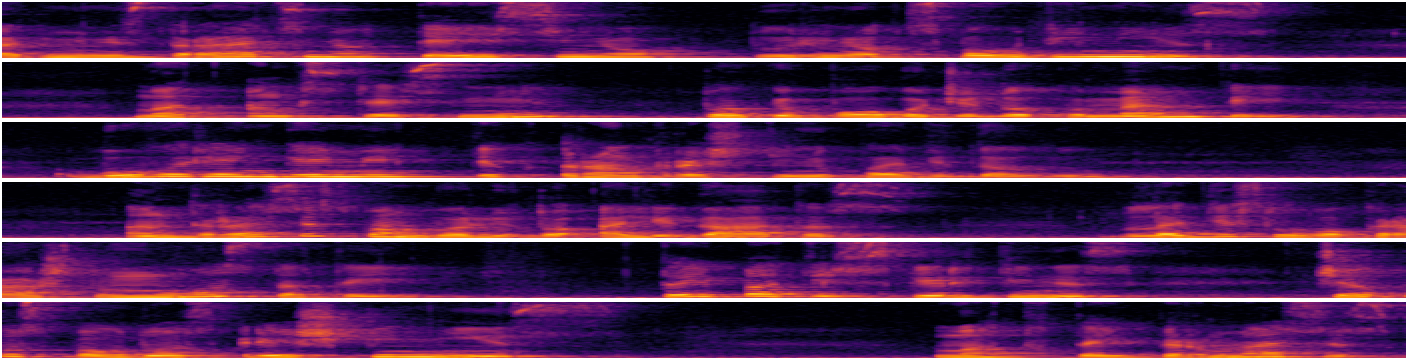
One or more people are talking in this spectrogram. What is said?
administracinio teisinio turinio spaudinys, mat ankstesni tokio pobūdžio dokumentai buvo rengiami tik rankraštiniu pavydalu. Antrasis konvoliuto aligatas Vladislovo krašto nuostatai taip pat išskirtinis čekų spaudos reiškinys. Mat tai pirmasis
